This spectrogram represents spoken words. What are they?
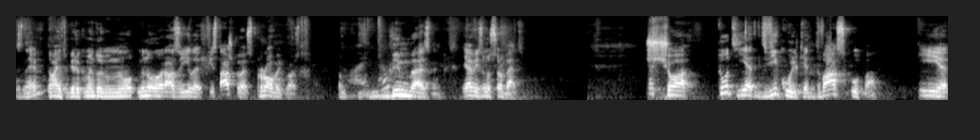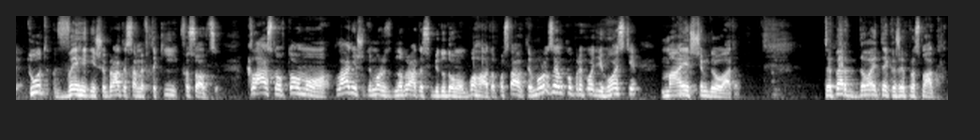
з них. Давай я тобі рекомендую. Ми минулого разу їли фісташкове, спробуй просто. Бімбезне. Я візьму сорбет. Що тут є дві кульки, два скупа, і тут вигідніше брати саме в такій фасовці. Класно в тому плані, що ти можеш набрати собі додому багато, поставити морозилку, приходять гості, маєш чим дивувати. Тепер давай ти кажи про смак.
